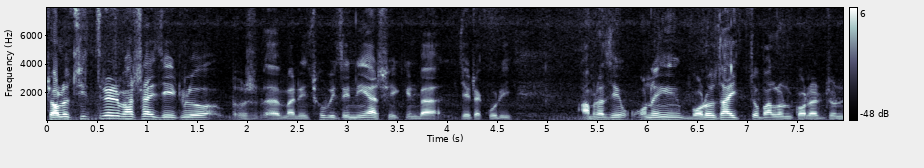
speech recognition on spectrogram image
চলচ্চিত্রের ভাষায় যেগুলো মানে ছবিতে নিয়ে আসি কিংবা যেটা করি আমরা যে অনেক বড় দায়িত্ব পালন করার জন্য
